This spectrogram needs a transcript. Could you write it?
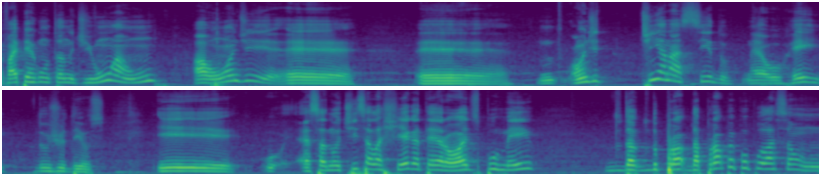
vai perguntando de um a um aonde é, é, onde tinha nascido né, o rei dos judeus. E o, essa notícia ela chega até Herodes por meio da, do, da própria população. Não,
